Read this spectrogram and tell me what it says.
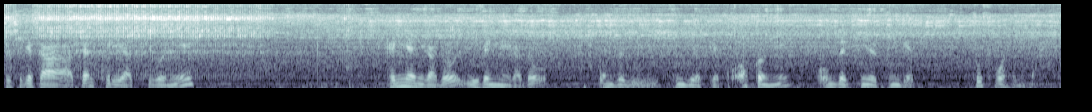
주식회사 센트리아 직원이 100년이 가도 200년이 가도 옹백이 붕괴 없게 꼼꼼히 옹백 균열 붕괴 특수보합니다.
